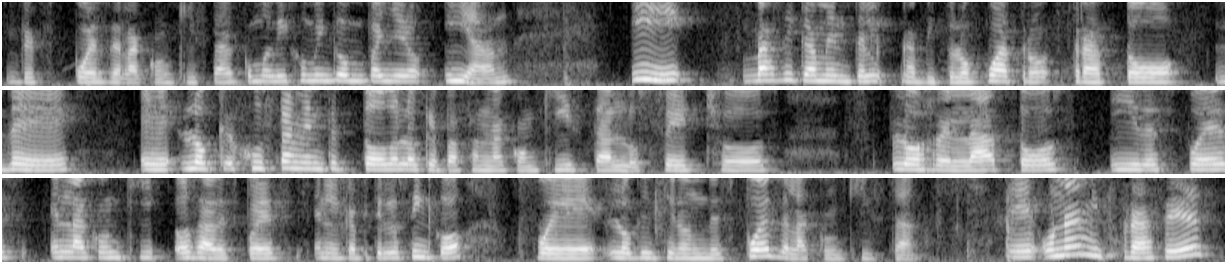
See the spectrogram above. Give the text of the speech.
después de la conquista, como dijo mi compañero Ian. Y básicamente el capítulo 4 trató de eh, lo que justamente todo lo que pasó en la conquista, los hechos, los relatos y después en la conquista, o sea, después en el capítulo 5 fue lo que hicieron después de la conquista. Eh, una de mis frases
